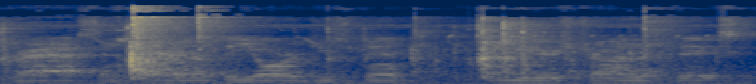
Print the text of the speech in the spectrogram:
grass and tearing up the yard you spent years trying to fix.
